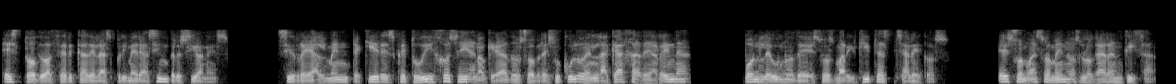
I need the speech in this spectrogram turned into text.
Es todo acerca de las primeras impresiones. Si realmente quieres que tu hijo sea noqueado sobre su culo en la caja de arena, ponle uno de esos mariquitas chalecos. Eso más o menos lo garantiza.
